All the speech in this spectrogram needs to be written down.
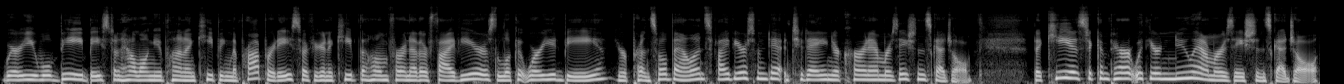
where you will be based on how long you plan on keeping the property. So if you're going to keep the home for another five years, look at where you'd be, your principal balance five years from today, and your current amortization schedule. The key is to compare it with your new amortization schedule.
